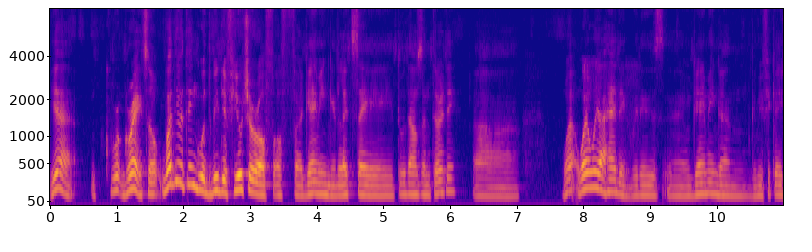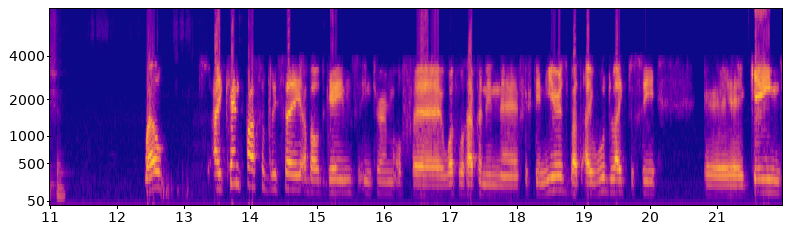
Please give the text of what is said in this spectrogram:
Yeah, great. So, what do you think would be the future of, of uh, gaming in, let's say, 2030? Uh, where, where we are heading with this uh, gaming and gamification? Well, I can't possibly say about games in terms of uh, what will happen in uh, 15 years, but I would like to see uh, games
